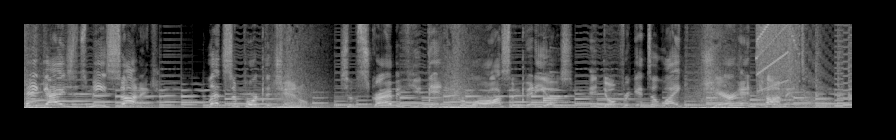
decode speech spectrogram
Hey guys, it's me, Sonic. Let's support the channel. Subscribe if you didn't for more awesome videos. And don't forget to like, share, and comment.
